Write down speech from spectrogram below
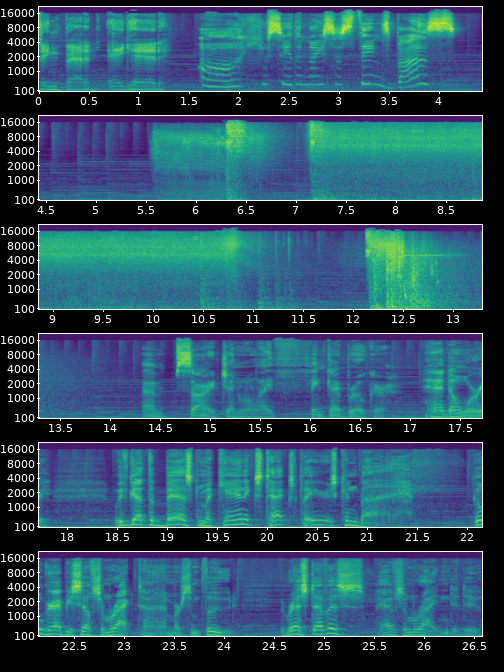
ding-batted egghead. Aw, you say the nicest things, Buzz. I'm sorry, General. I think I broke her. Eh, don't worry. We've got the best mechanics taxpayers can buy. Go grab yourself some rack time or some food. The rest of us have some writing to do.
